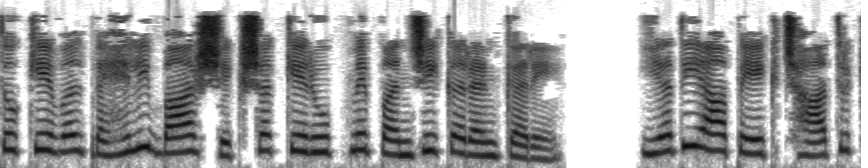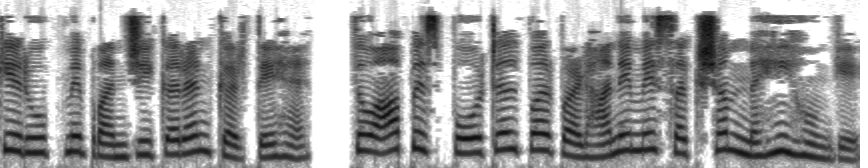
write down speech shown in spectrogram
तो केवल पहली बार शिक्षक के रूप में पंजीकरण करें। यदि आप एक छात्र के रूप में पंजीकरण करते हैं तो आप इस पोर्टल पर पढ़ाने में सक्षम नहीं होंगे।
